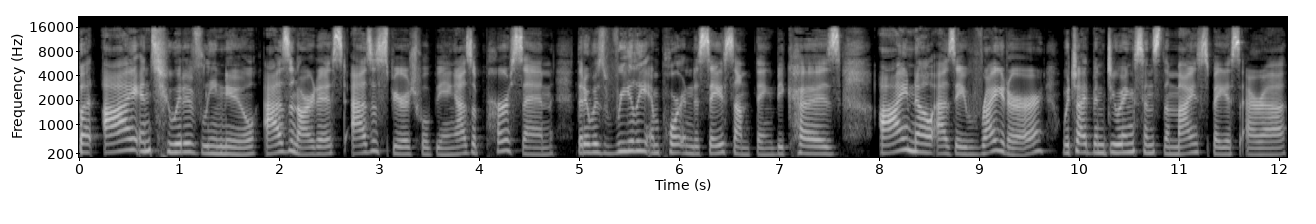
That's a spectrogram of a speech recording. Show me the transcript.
But I intuitively knew as an artist, as a spiritual being, as a person, that it was really important to say something because I know as a writer, which I'd been doing since the MySpace era,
